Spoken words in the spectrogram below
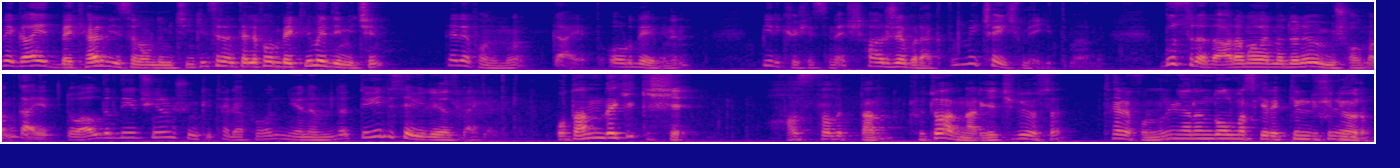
Ve gayet bekar bir insan olduğum için, kimseden telefon beklemediğim için telefonumu gayet orada evinin bir köşesine şarja bıraktım ve çay içmeye gittim abi. Bu sırada aramalarına dönememiş olmam gayet doğaldır diye düşünüyorum. Çünkü telefon yanımda değildi sevgili Yazber geldik. Odandaki kişi hastalıktan kötü anlar geçiriyorsa telefonunun yanında olması gerektiğini düşünüyorum.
